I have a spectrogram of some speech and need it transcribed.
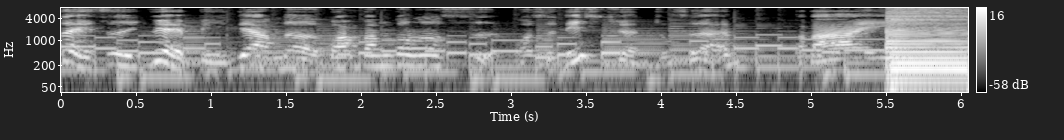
这里是月比亮的官方工作室，我是 Lister 主持人，拜拜。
